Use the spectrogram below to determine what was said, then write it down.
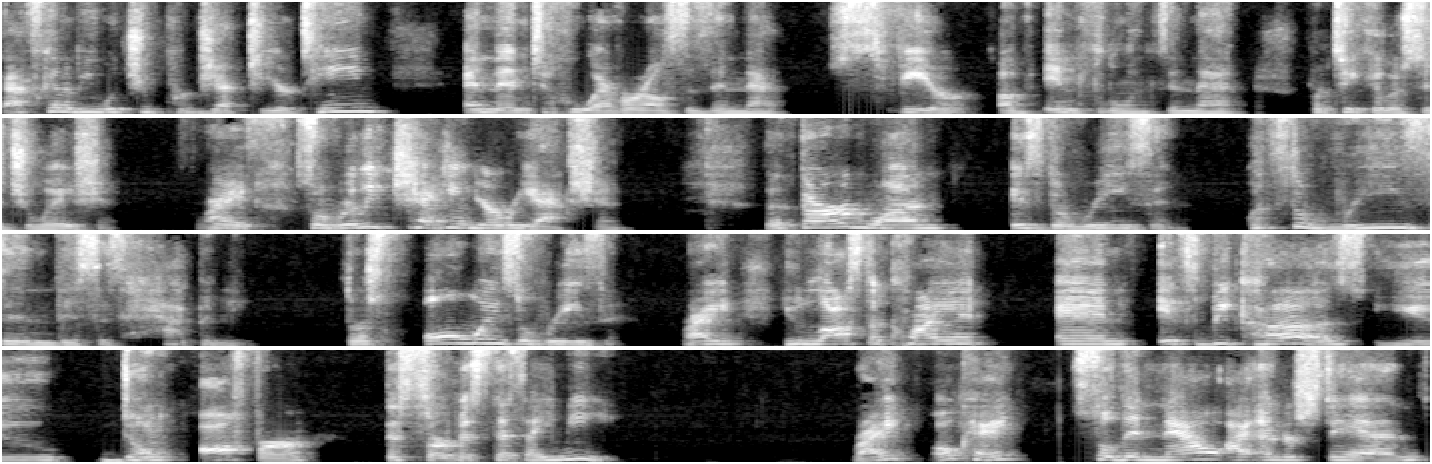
that's going to be what you project to your team and then to whoever else is in that sphere of influence in that particular situation, right? Yes. So, really checking your reaction. The third one is the reason. What's the reason this is happening? There's always a reason, right? You lost a client and it's because you don't offer the service that they need, right? Okay. So then now I understand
